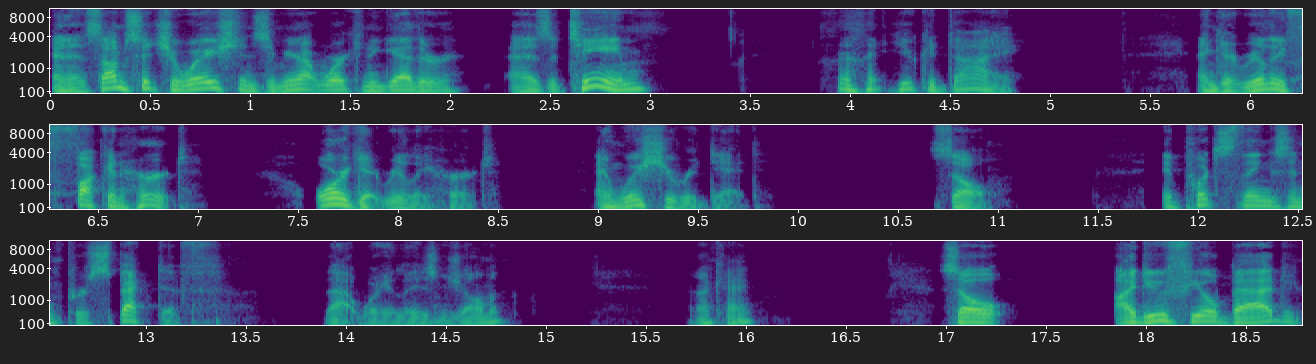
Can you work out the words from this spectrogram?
And in some situations, if you're not working together as a team, you could die and get really fucking hurt, or get really hurt and wish you were dead. So, it puts things in perspective that way, ladies and gentlemen. Okay. So I do feel bad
